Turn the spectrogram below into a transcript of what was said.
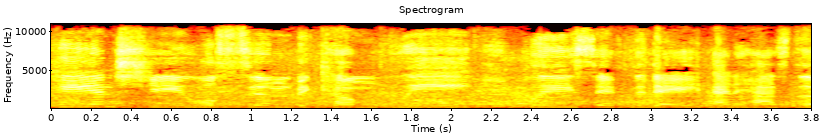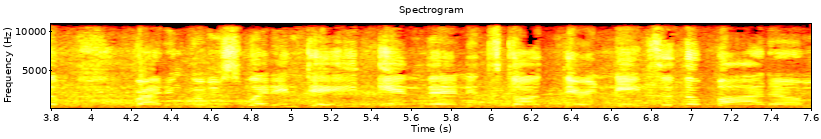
he and she will soon become we. Please save the date. And it has the bride and groom's wedding date. And then it's got their names at the bottom.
